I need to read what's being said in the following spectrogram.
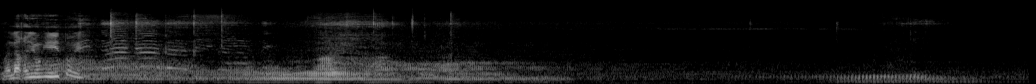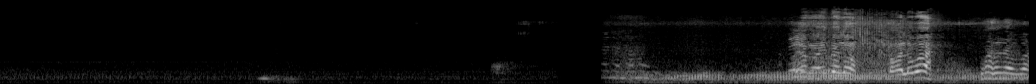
Malaki yung hito eh. Ayan mga idol oh, pangalawa. Wala ba?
